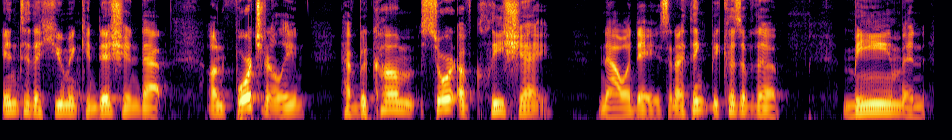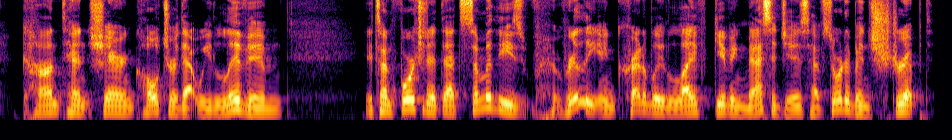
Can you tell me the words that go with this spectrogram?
into the human condition that unfortunately have become sort of cliche nowadays. And I think because of the meme and content sharing culture that we live in, it's unfortunate that some of these really incredibly life giving messages have sort of been stripped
